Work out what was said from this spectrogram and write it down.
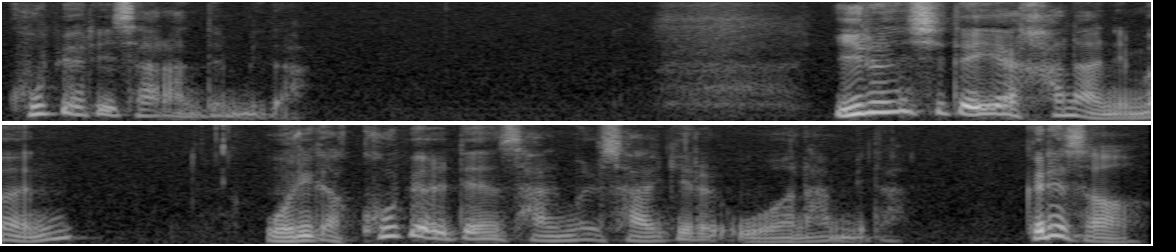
구별이 잘 안 됩니다. 이런 시대의 하나님은 우리가 구별된 삶을 살기를 원합니다. 그래서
